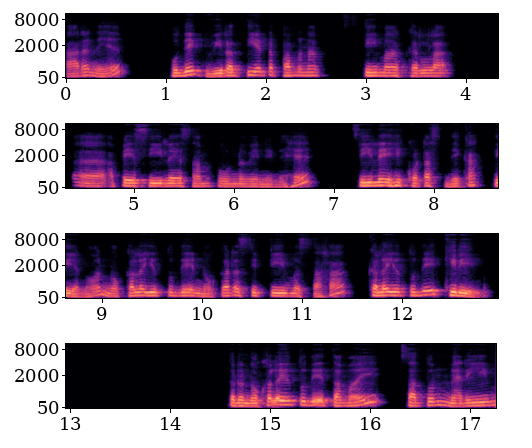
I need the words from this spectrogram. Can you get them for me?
කාරණය හුදෙක් විරතියට පමණක් සීමා කරලා අපේ සීලය සම්පූර්ණ වෙන්නේ නැහැ. සීලේහි කොටස් දෙකක් තියෙනවා. නොකල යුතු දේ නොකර සිටීම සහ කල යුතු දේ කිරීම. එතකොට නොකල යුතු දේ තමයි සතුන් මැරීම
